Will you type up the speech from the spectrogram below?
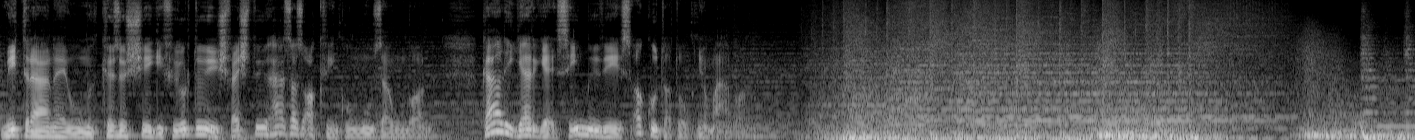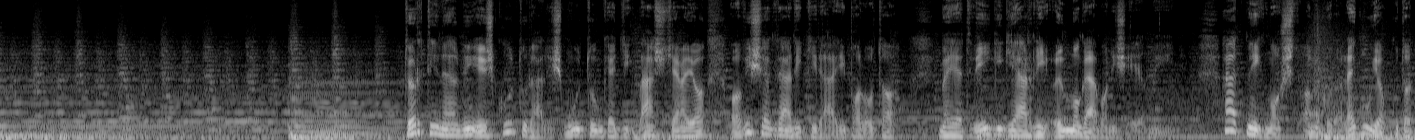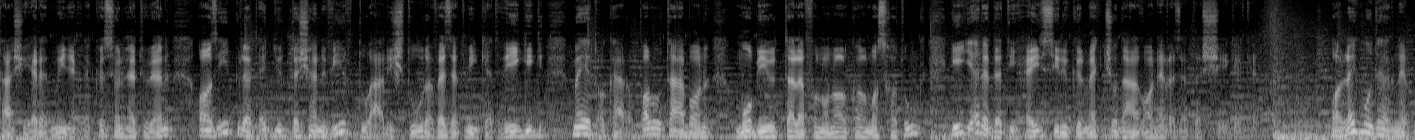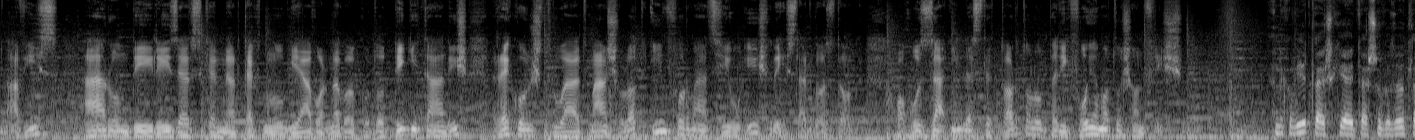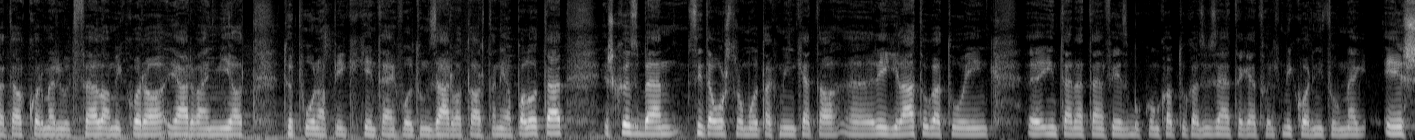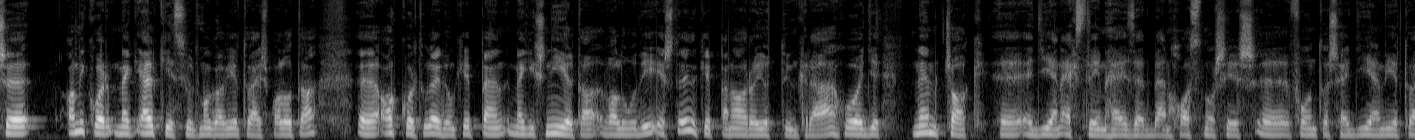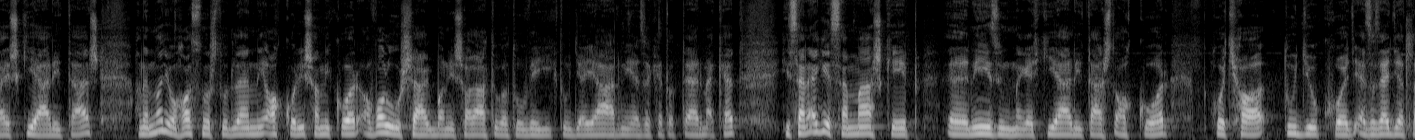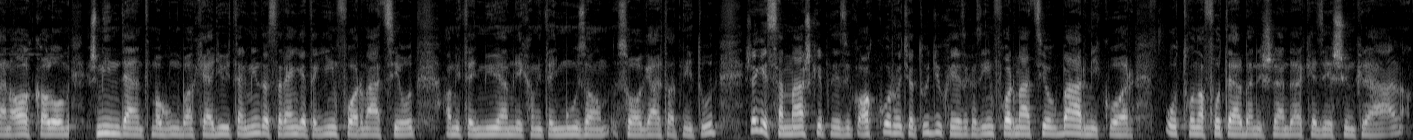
Mitráneum közösségi fürdő és festőház az Aquincum Múzeumban. Káli Gergely színművész a kutatók nyomában. Történelmi és kulturális múltunk egyik bástyája a Visegrádi Királyi Palota, melyet végigjárni önmagában is élmény. Hát még most, amikor a legújabb kutatási eredményeknek köszönhetően az épület együttesen virtuális túra vezet minket végig, melyet akár a palotában, mobiltelefonon alkalmazhatunk, így eredeti helyszínükön megcsodálva a nevezetességeket. A legmodernebb Navis 3D lézerszkenner technológiával megalkotott digitális, rekonstruált másolat információ és részletgazdag, a hozzáillesztett tartalom pedig folyamatosan frissül. Ennek a virtuális kiállításnak az ötlete akkor merült fel, amikor a járvány miatt több hónapig kénytelenek voltunk zárva tartani a palotát, és közben szinte ostromoltak minket a e, régi látogatóink, e, interneten, Facebookon kaptuk az üzeneteket, hogy mikor nyitunk meg, és e, amikor meg elkészült maga a virtuális palota, akkor tulajdonképpen meg is nyílt a valódi, és tulajdonképpen arra jöttünk rá, hogy nem csak egy ilyen extrém helyzetben hasznos és fontos egy ilyen virtuális kiállítás, hanem nagyon hasznos tud lenni akkor is, amikor a valóságban is a látogató végig tudja járni ezeket a termeket, hiszen egészen másképp nézünk meg egy kiállítást akkor, hogyha tudjuk, hogy ez az egyetlen alkalom, és mindent magunkban kell gyűjteni, mindazt a rengeteg információt, amit egy műemlék, amit egy múzeum szolgáltatni tud. És egészen másképp nézzük akkor, hogyha tudjuk, hogy ezek az információk bármikor otthon a fotelben is rendelkezésünkre állnak.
